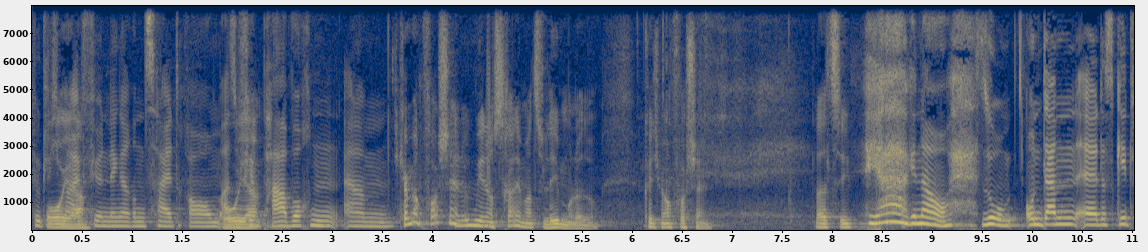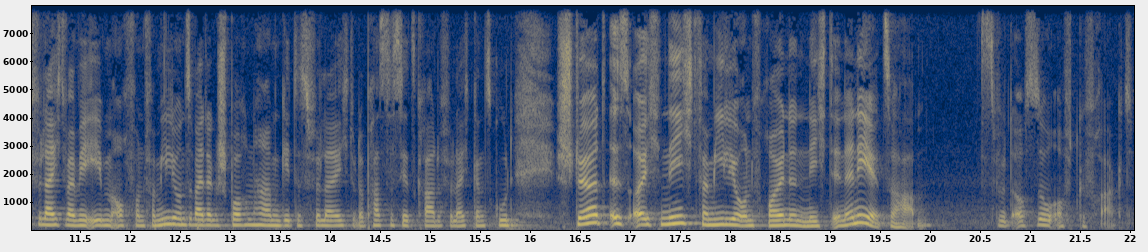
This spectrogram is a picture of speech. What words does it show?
Wirklich Oh mal ja. für einen längeren Zeitraum, also Oh für ja. ein paar Wochen. Ähm, Ich kann mir auch vorstellen, irgendwie in Australien mal zu leben oder so. Könnte ich mir auch vorstellen. See. Ja, genau. So, und dann, äh, das geht vielleicht, weil wir eben auch von Familie und so weiter gesprochen haben, geht es vielleicht oder passt es jetzt gerade vielleicht ganz gut. Stört es euch nicht, Familie und Freunde nicht in der Nähe zu haben? Das wird auch so oft gefragt.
